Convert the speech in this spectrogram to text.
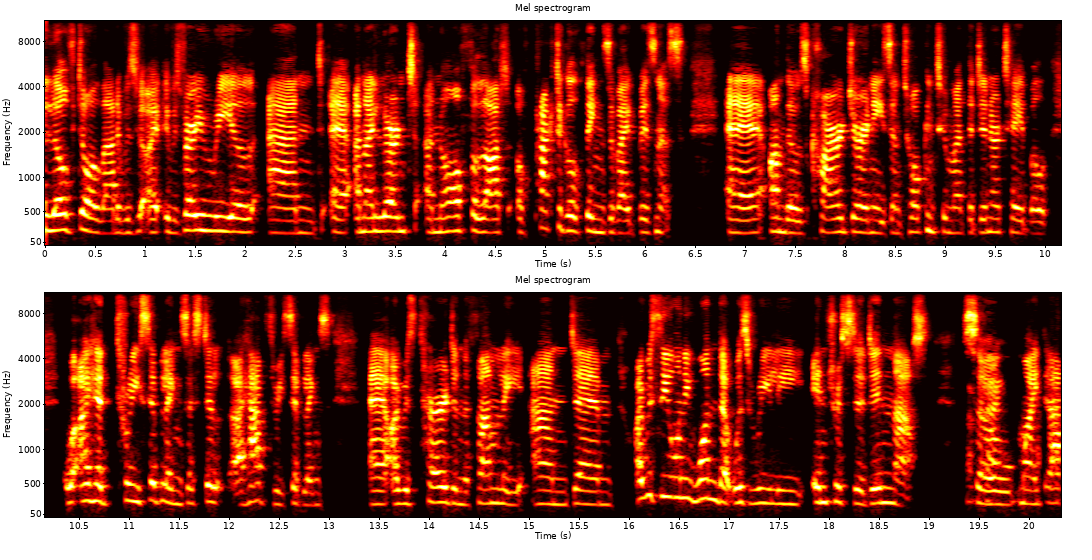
loved all that. It was it was very real, and uh, and I learned an awful lot of practical things about business uh, on those car journeys and talking to him at the dinner table. Well, I had three siblings. I still I have three siblings. Uh, I was third in the family, and um, I was the only one that was really interested in that. Okay. So my dad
